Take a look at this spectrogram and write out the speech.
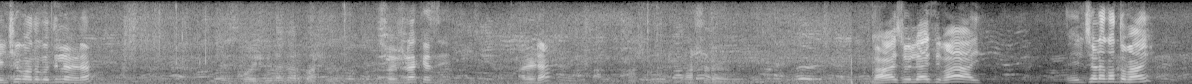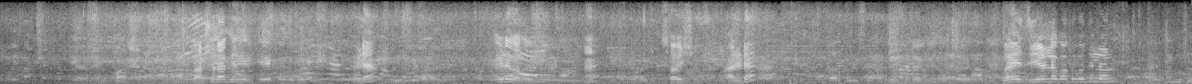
ইলিশে কত করে দিলেন এটা? ছয়শো টাকা আর পাঁচশো ছয়শো টাকা কেজি। আর এটা? পাঁচশো টাকা। ভাই, চলে আসছি ভাই। ইলশাটা কত ভাই? পাঁচশো টাকা কেজি। এটা? এটা কত? হ্যাঁ? ছয়শো। আর এটা? দুইশো টাকা কেজি। ভাই জিরালটা কত করে দিলেন? তিনশো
